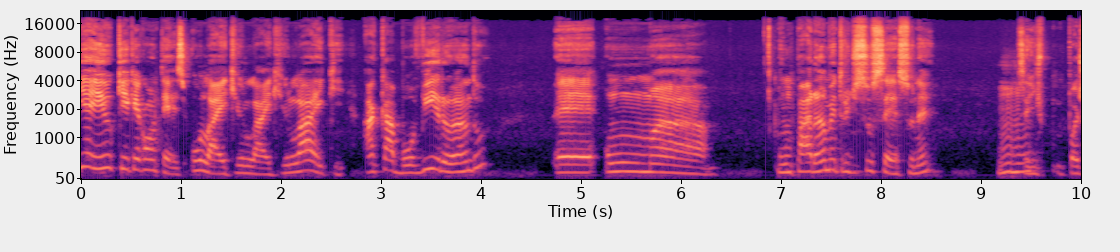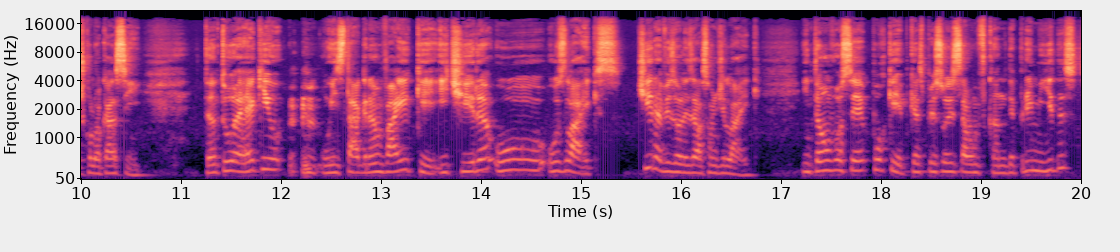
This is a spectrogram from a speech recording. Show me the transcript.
E aí, o que que acontece? O like, o like, o like acabou virando é, uma, um parâmetro de sucesso, né? Uhum. Se a gente pode colocar assim. Tanto é que o, o Instagram vai o quê? E tira o, os likes. Tira a visualização de like. Então você. Por quê? Porque as pessoas estavam ficando deprimidas,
